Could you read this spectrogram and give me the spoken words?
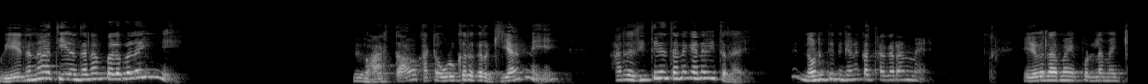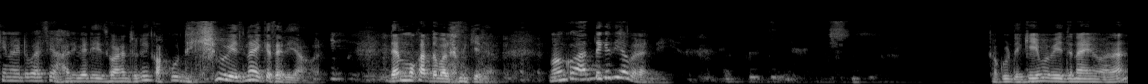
වේදනාව තියෙන තැනක් බල බල ඉන්නේ. මේ වார்த்தාව කට උල් කර කර කියන්නේ අර සිදෙන තැන ගැන විතරයි. නොරදින ගැන කතා කරන්නේ නැහැ. ඒ වෙලාවමයි පොඩි ළමෙක් කියන ඊට පස්සේ හරි වැඩි ස්වාංශුනේ කකුල් දෙකම වේදනා එක සැරියාව. දැන් මොකද්ද බලන්න කියලා. මම කෝ අත් දෙක දිහා බලන්නේ. කකුල් දෙකේම වේදනාව එනවා නම්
